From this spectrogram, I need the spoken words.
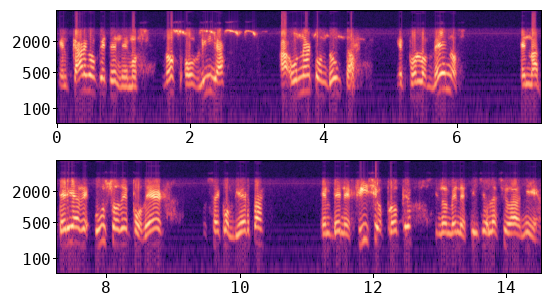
que el cargo que tenemos nos obliga a una conducta que por lo menos en materia de uso de poder se convierta en beneficio propio, sino en beneficio de la ciudadanía.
